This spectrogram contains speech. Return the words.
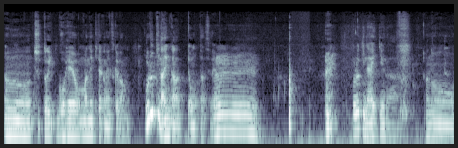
うーんちょっと語弊を招きたくないんですけど売る気ないんかなって思ったんですうーね、ん。売る気ないっていうのは、あのー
